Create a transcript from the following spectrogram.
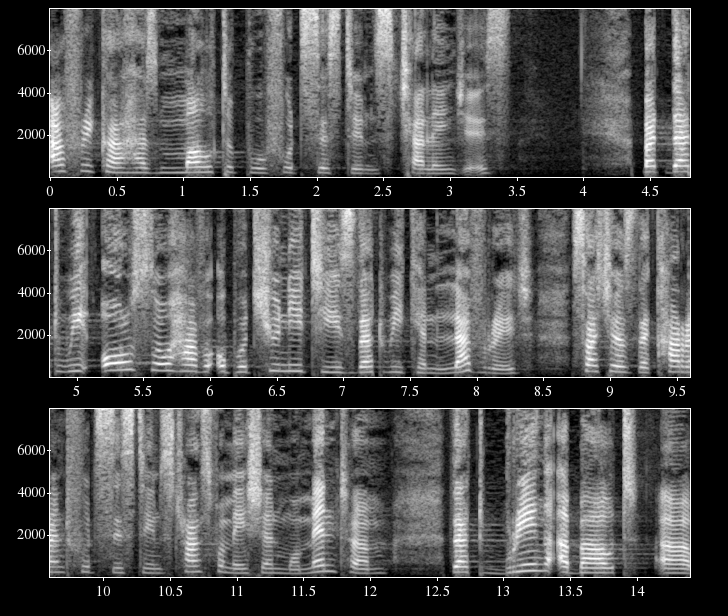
Africa has multiple food systems challenges but that we also have opportunities that we can leverage, such as the current food systems transformation momentum that bring about uh,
